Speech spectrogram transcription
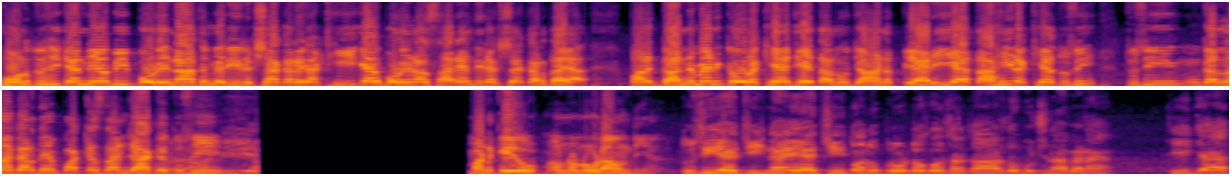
ਹੁਣ ਤੁਸੀਂ ਕਹਿੰਦੇ ਹੋ ਵੀ ਭੋਲੇਨਾਥ ਮੇਰੀ ਰੱਖਿਆ ਕਰੇਗਾ। ਠੀਕ ਹੈ ਭੋਲੇਨਾਥ ਸਾਰਿਆਂ ਦੀ ਰੱਖਿਆ ਕਰਦਾ ਆ। ਪਰ ਗਨਮੈਨ ਕਿਉਂ ਰੱਖਿਆ? ਜੇ ਤੁਹਾਨੂੰ ਜਾਨ ਪਿਆਰੀ ਆ ਤਾਂ ਹੀ ਰੱਖਿਆ। ਤੁਸੀਂ ਤੁਸੀਂ ਗੱਲਾਂ ਕਰਦੇ ਹੋ ਪਾਕਿਸਤਾਨ ਜਾ ਕੇ ਤੁਸੀਂ ਬਣ ਕੇ ਉਹਨਾਂ ਨੂੰ ਉਡਾਉਂਦੀਆਂ ਤੁਸੀਂ ਇਹ ਚੀਜ਼ ਨਾ ਇਹ ਚੀਜ਼ ਤੁਹਾਨੂੰ ਪ੍ਰੋਟੋਕੋਲ ਸਰਕਾਰ ਤੋਂ ਪੁੱਛਣਾ ਪੈਣਾ ਠੀਕ ਹੈ?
